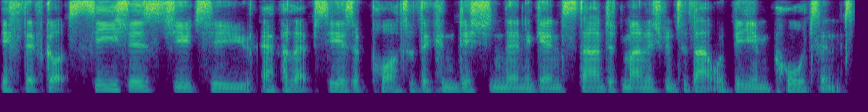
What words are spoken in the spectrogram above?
If they've got seizures due to epilepsy as a part of the condition, then again, standard management of that would be important.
